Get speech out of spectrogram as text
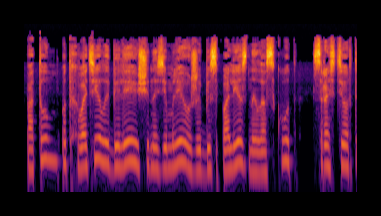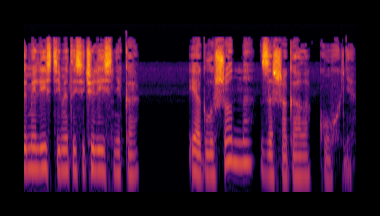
потом подхватила белеющий на земле уже бесполезный лоскут с растертыми листьями тысячелистника и оглушенно зашагала к кухне.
